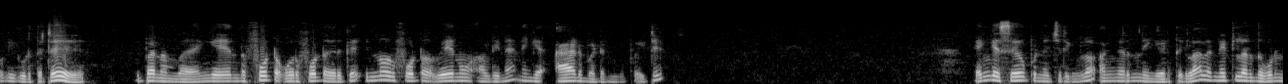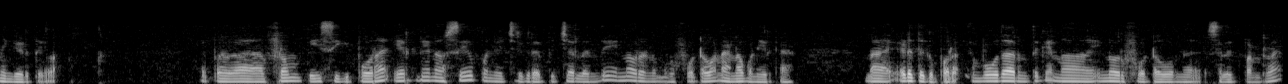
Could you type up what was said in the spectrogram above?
ஓகே கொடுத்துட்டு இப்போ நம்ம இங்கே இந்த ஃபோட்டோ ஒரு ஃபோட்டோ இருக்குது இன்னொரு ஃபோட்டோ வேணும் அப்படின்னா நீங்கள் ஆட் பட்டனுக்கு போயிட்டு எங்கே சேவ் பண்ணி வச்சுருக்கீங்களோ அங்கேருந்து நீங்கள் எடுத்துக்கலாம். இல்லை நெட்டில் இருந்து கூட நீங்கள் எடுத்துக்கலாம். இப்போ ஃப்ரம் பிசிக்கு போகிறேன் ஏற்கனவே நான் சேவ் பண்ணி வச்சுருக்கிற பிக்சர்லேருந்து இன்னும் ரெண்டு மூணு ஃபோட்டோவை நான் என்ன பண்ணியிருக்கேன் நான் எடுத்துக்க போகிறேன் இப்போ உதாரணத்துக்கு நான் இன்னொரு ஃபோட்டோ ஒன்று செலக்ட் பண்ணுறேன்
